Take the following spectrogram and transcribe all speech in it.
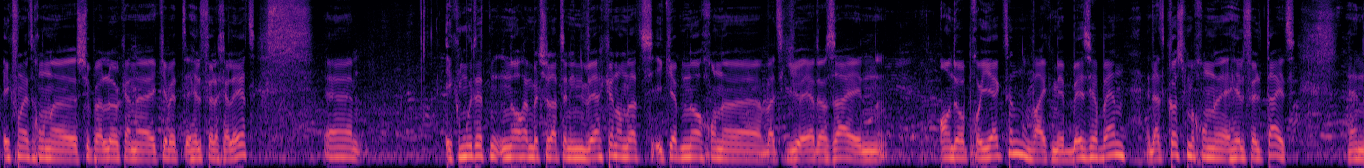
Ik vond het gewoon uh, super leuk en uh, ik heb het heel veel geleerd. Uh, ik moet het nog een beetje laten inwerken, omdat ik heb nog, gewoon, wat ik je eerder zei, andere projecten waar ik mee bezig ben. En dat kost me gewoon heel veel tijd. En,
